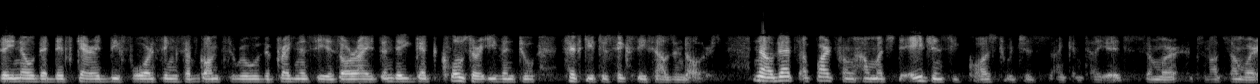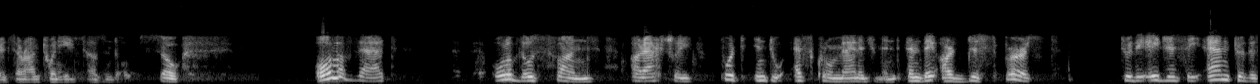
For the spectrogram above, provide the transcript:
they know that they've carried before, things have gone through, the pregnancy is all right, and they get closer even to fifty to sixty thousand dollars. Now that's apart from how much the agency cost, which is I can tell you it's somewhere it's not somewhere, it's around twenty eight thousand dollars. So all of that all of those funds are actually put into escrow management and they are dispersed to the agency and to the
